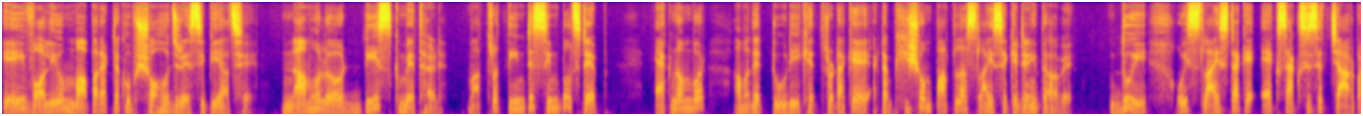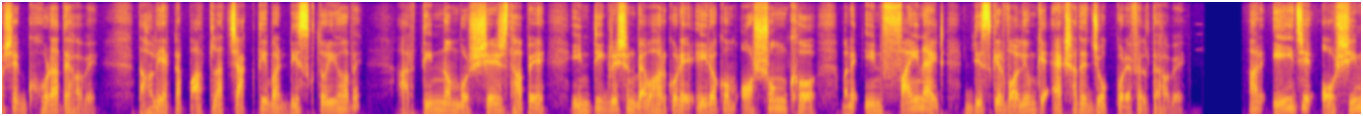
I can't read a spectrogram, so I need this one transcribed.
এই ভলিউম মাপার একটা খুব সহজ রেসিপি আছে। নাম হলো ডিস্ক মেথড। মাত্র তিনটে সিম্পল স্টেপ। এক নম্বর, আমাদের টুডি ক্ষেত্রটাকে একটা ভীষণ পাতলা স্লাইসে কেটে নিতে হবে। দুই, ওই স্লাইসটাকে এক্স অ্যাক্সিসের চারপাশে ঘোরাতে হবে। তাহলেই একটা পাতলা চাকতি বা ডিস্ক তৈরি হবে। আর তিন নম্বর শেষ ধাপে ইন্টিগ্রেশন ব্যবহার করে এই রকম অসংখ্য মানে ইনফাইনাইট ডিস্কের ভলিউমকে একসাথে যোগ করে ফেলতে হবে। আর এই যে অসীম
